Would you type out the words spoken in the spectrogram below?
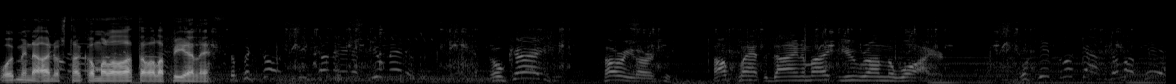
Voi mennä ainoastaan kamalalla tavalla pieleen. Okay. Hurry, Arthur. I'll plant the dynamite, you run the wire. We'll keep lookout from up here.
